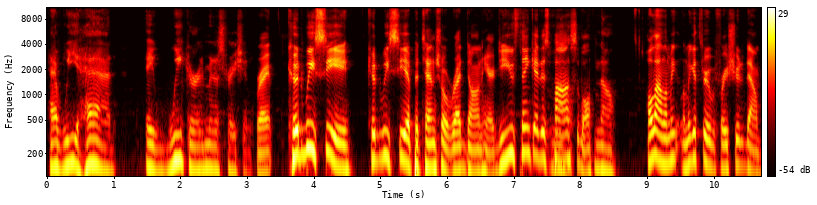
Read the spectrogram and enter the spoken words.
have we had a weaker administration. Right. Could we see could we see a potential red dawn here? Do you think it is possible? No. Hold on, let me let me get through before you shoot it down.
